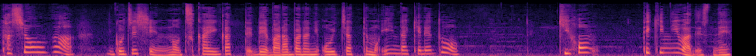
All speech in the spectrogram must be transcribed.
多少はご自身の使い勝手でバラバラに置いちゃってもいいんだけれど基本的にはですね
